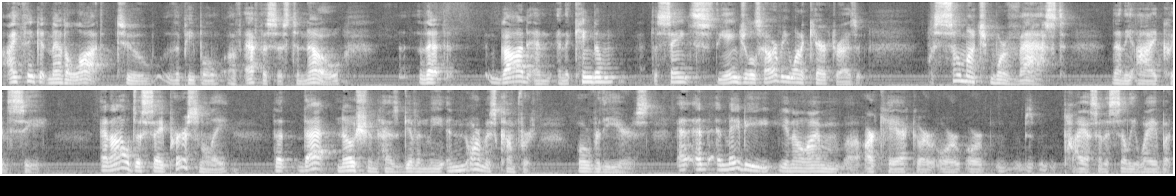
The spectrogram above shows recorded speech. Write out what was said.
I think it meant a lot to the people of Ephesus to know that God and, and the kingdom, the saints, the angels, however you want to characterize it, was so much more vast than the eye could see. And I'll just say personally that that notion has given me enormous comfort over the years and, and, and maybe you know I'm uh, archaic or, or, or pious in a silly way, but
